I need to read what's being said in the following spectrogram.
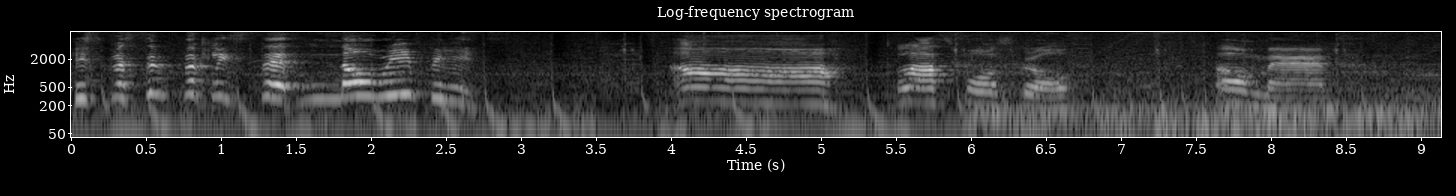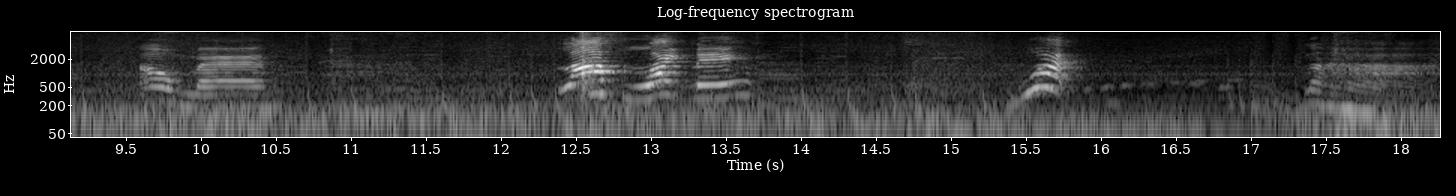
He specifically said no repeats. Ah, last four scrolls. Oh man. Oh man. Last lightning. What? Ah,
